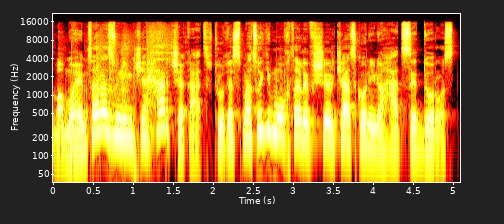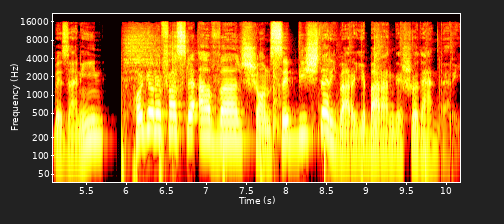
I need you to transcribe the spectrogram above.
و مهمتر از اون این که هر چقدر تو قسمت های مختلف شرکت کنین و حدس درست بزنین پایان فصل اول شانس بیشتری برای برنده شدن دارین.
